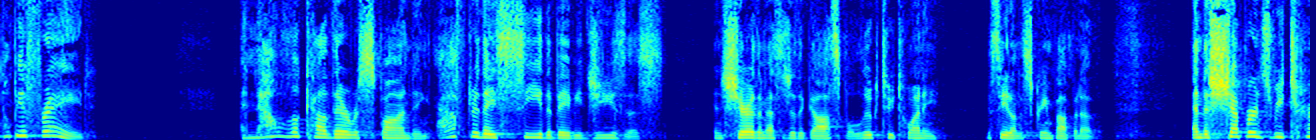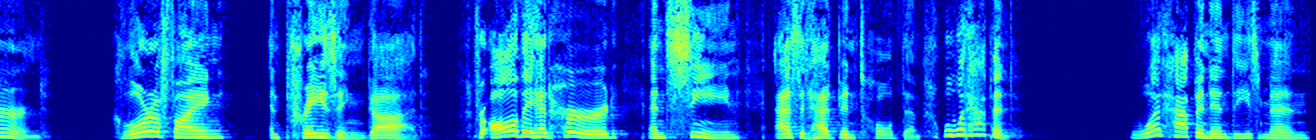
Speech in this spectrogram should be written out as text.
don't be afraid. And now look how they're responding after they see the baby Jesus and share the message of the gospel. Luke 2:20. You see it on the screen popping up. And the shepherds returned, glorifying and praising God for all they had heard and seen as it had been told them. Well, what happened? What happened in these men,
